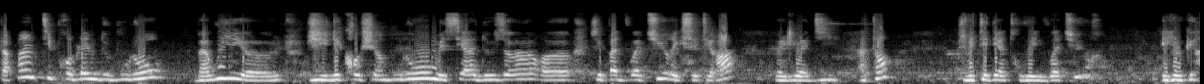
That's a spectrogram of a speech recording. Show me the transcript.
t'as pas un petit problème de boulot? Bah oui, euh, j'ai décroché un boulot, mais c'est à deux heures, euh, j'ai pas de voiture, etc. Bah, il lui a dit, attends, je vais t'aider à trouver une voiture. Et le gars,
